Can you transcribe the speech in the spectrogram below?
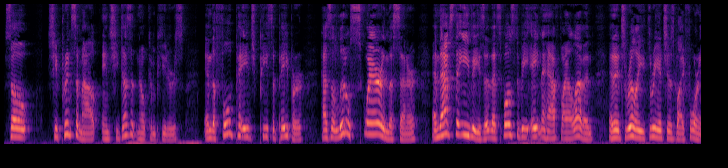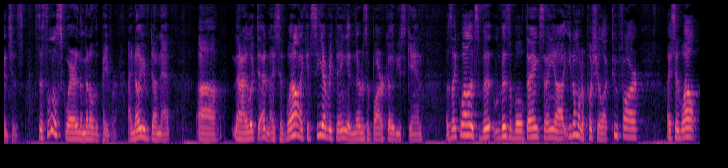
So she prints them out and she doesn't know computers. And the full page piece of paper has a little square in the center, and that's the e visa that's supposed to be eight and a half by eleven, and it's really three inches by four inches. It's this little square in the middle of the paper. I know you've done that. Uh, and I looked at it and I said, "Well, I could see everything, and there was a barcode you scan." I was like, "Well, it's vi- visible. Thanks. And, you know, you don't want to push your luck too far." I said, "Well,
